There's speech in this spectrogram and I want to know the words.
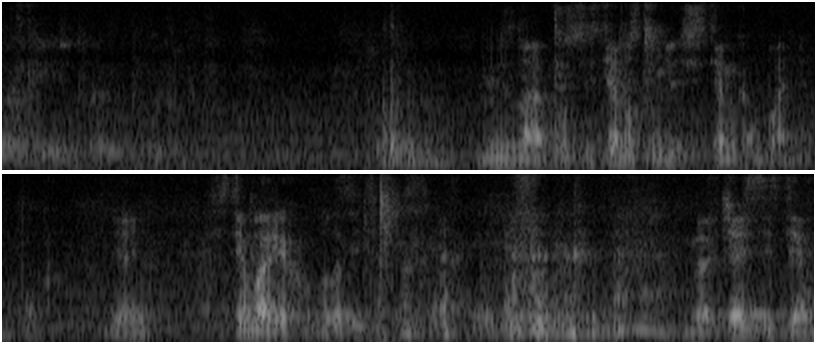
Название есть твое? Не знаю, просто система студии, система компании. Так, я Система орехов назовите. Да, часть системы.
